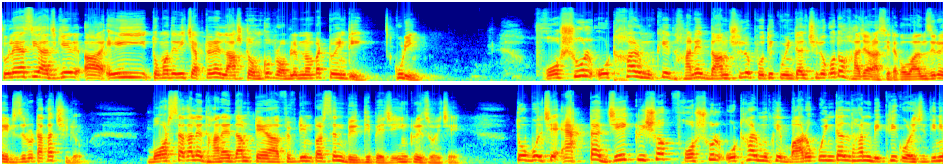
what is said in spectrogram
চলে আসি আজকের এই তোমাদের এই চ্যাপ্টারের লাস্ট অঙ্ক প্রবলেম নাম্বার টোয়েন্টি কুড়ি। ফসল ওঠার মুখে ধানের দাম ছিল প্রতি কুইন্টাল ছিল কত? হাজার আশি টাকা ওয়ান জিরো এইট জিরো টাকা ছিল। বর্ষাকালে ধানের দাম টেন ফিফটিন পার্সেন্ট বৃদ্ধি পেয়েছে ইনক্রিজ হয়েছে। তো বলছে, একটা যে কৃষক ফসল ওঠার মুখে বারো কুইন্টাল ধান বিক্রি করেছে, তিনি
